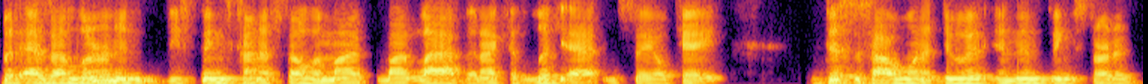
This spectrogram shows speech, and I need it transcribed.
But as I learned and these things kind of fell in my, my lap and I could look at and say, okay, this is how I want to do it. And then things started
